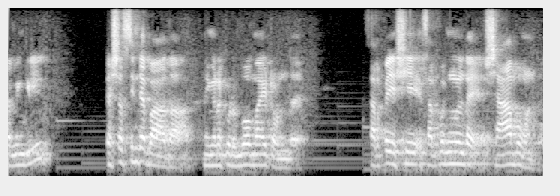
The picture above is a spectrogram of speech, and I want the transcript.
അല്ലെങ്കിൽ രക്ഷസിന്റെ ബാധ നിങ്ങളുടെ കുടുംബവുമായിട്ടുണ്ട്. സർപ്പയക്ഷി സർപ്പങ്ങളുടെ ശാപമുണ്ട്.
